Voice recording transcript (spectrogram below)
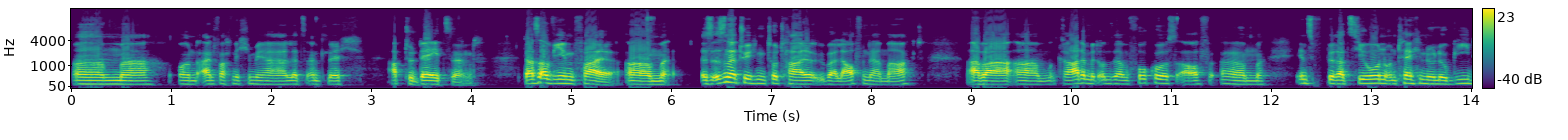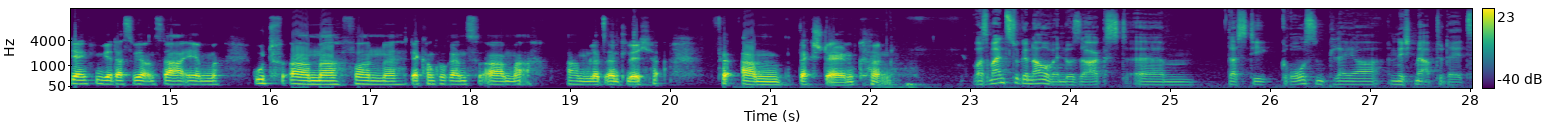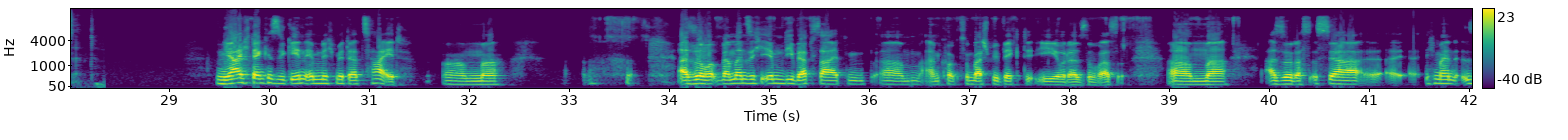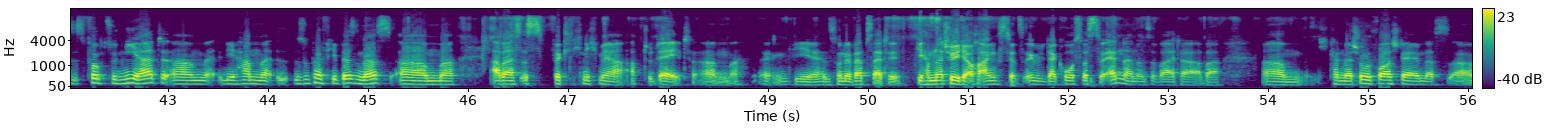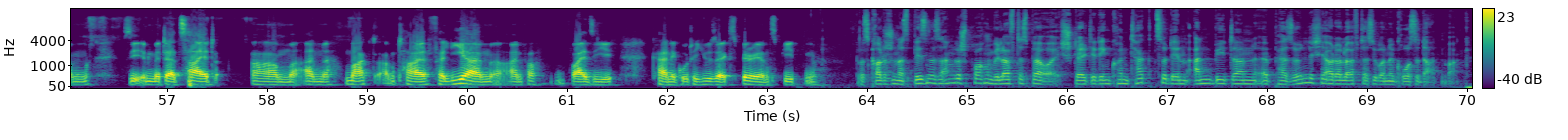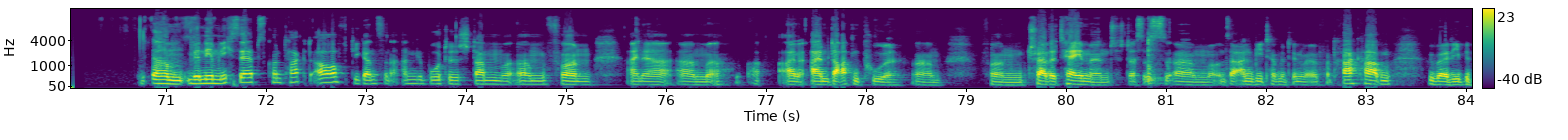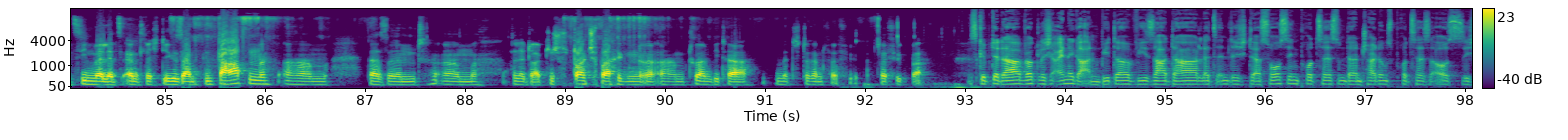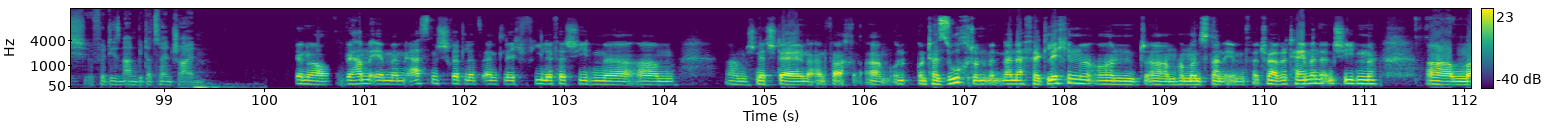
und einfach nicht mehr letztendlich up to date sind. Das auf jeden Fall. Es ist natürlich ein total überlaufender Markt, aber ähm, gerade mit unserem Fokus auf ähm, Inspiration und Technologie denken wir, dass wir uns da eben gut ähm, von der Konkurrenz ähm, ähm, letztendlich wegstellen können. Was meinst du genau, wenn du sagst, dass die großen Player nicht mehr up-to-date sind? Ja, ich denke, sie gehen eben nicht mit der Zeit. Ähm, also wenn man sich eben die Webseiten ähm, anguckt, zum Beispiel weg.de oder sowas, ähm, also das ist ja, äh, ich meine, es funktioniert, ähm, die haben super viel Business, ähm, aber es ist wirklich nicht mehr up-to-date. Ähm, irgendwie so eine Webseite, die haben natürlich auch Angst, jetzt irgendwie da groß was zu ändern und so weiter, aber ähm, ich kann mir schon vorstellen, dass ähm, sie eben mit der Zeit ähm, an Marktanteil verlieren, einfach weil sie keine gute User Experience bieten. Du hast gerade schon das Business angesprochen. Wie läuft das bei euch? Stellt ihr den Kontakt zu den Anbietern äh, persönlich her oder läuft das über eine große Datenbank? Ähm, wir nehmen nicht selbst Kontakt auf. Die ganzen Angebote stammen ähm, von einer, ähm, ein, einem Datenpool ähm, von Traveltainment. Das ist ähm, unser Anbieter, mit dem wir einen Vertrag haben. Über die beziehen wir letztendlich die gesamten Daten. Ähm, da sind alle deutschen, deutschsprachigen Touranbieter mit drin verfüg verfügbar. Es gibt ja da wirklich einige Anbieter. Wie sah da letztendlich der Sourcing-Prozess und der Entscheidungsprozess aus, sich für diesen Anbieter zu entscheiden? Genau. Wir haben eben im ersten Schritt letztendlich viele verschiedene ähm, ähm, Schnittstellen einfach ähm, un untersucht und miteinander verglichen und ähm, haben uns dann eben für Traveltainment entschieden, ähm,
